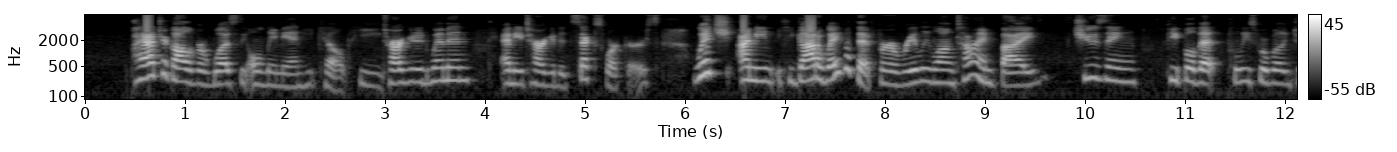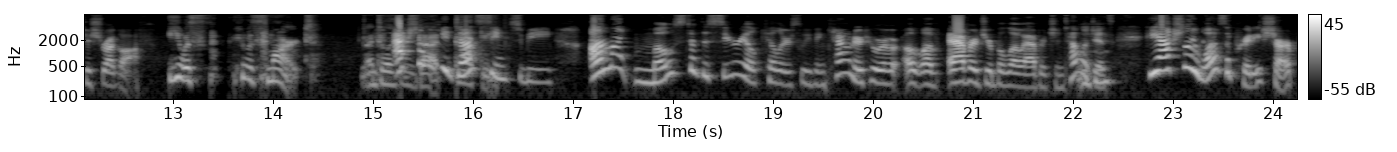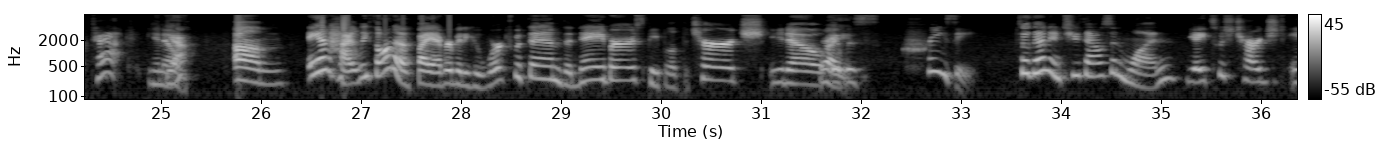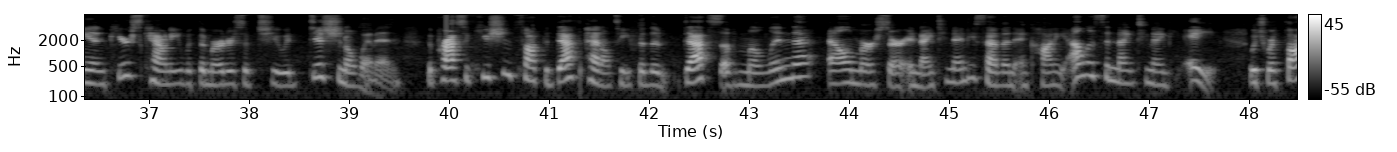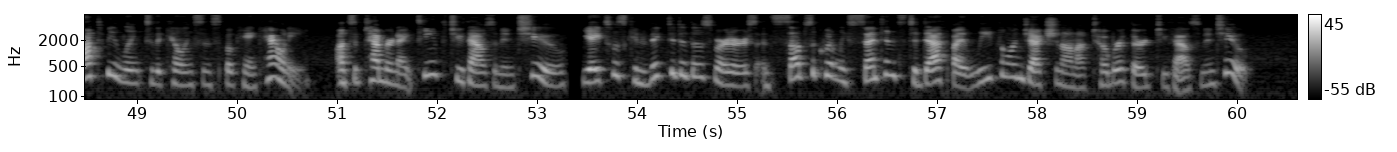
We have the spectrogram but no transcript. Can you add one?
Patrick Oliver was the only man he killed. He targeted women and he targeted sex workers, which I mean, he got away with it for a really long time by choosing people that police were willing to shrug off. He was he was smart until he Actually, he does cocky. seem to be, unlike most of the serial killers we've encountered who are of average or below average intelligence, he actually was a pretty sharp tack, you know? Yeah. Um, and highly thought of by everybody who worked with him, the neighbors, people at the church, you know, Right. it was crazy. So then in 2001, Yates was charged in Pierce County with the murders of two additional women. The prosecution sought the death penalty for the deaths of Melinda L. Mercer in 1997 and Connie Ellis in 1998, which were thought to be linked to the killings in Spokane County. On September 19, 2002, Yates was convicted of those murders and subsequently sentenced to death by lethal injection on October 3, 2002.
